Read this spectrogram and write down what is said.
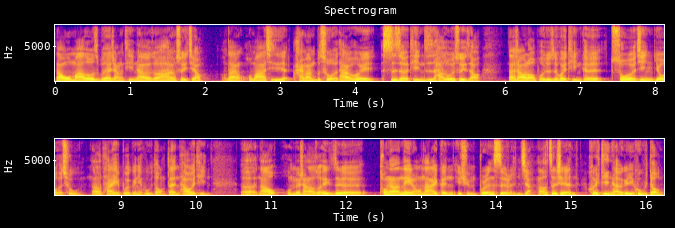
然后我妈都是不太想听，然后说她还要睡觉。但我妈其实还蛮不错的，她会试着听，只是她都会睡着。那像我老婆就是会听，可是左耳进右耳出，然后她也不会跟你互动，但她会听。呃，然后我没有想到说，哎，这个同样的内容拿来跟一群不认识的人讲，然后这些人会听，还会跟你互动，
